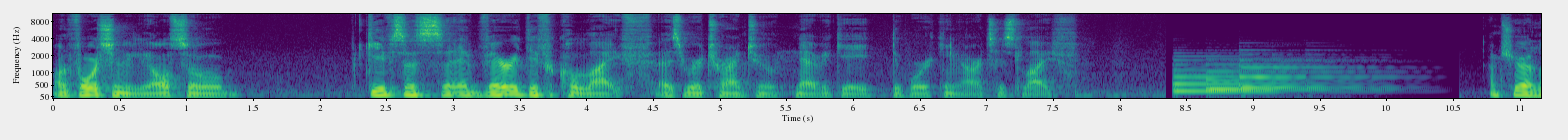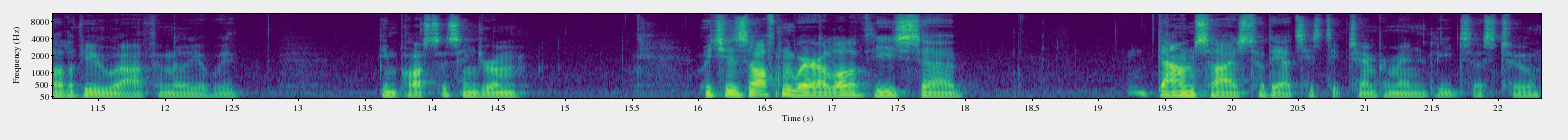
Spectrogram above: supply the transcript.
unfortunately also gives us a very difficult life as we're trying to navigate the working artist life. I'm sure a lot of you are familiar with imposter syndrome which is often where a lot of these uh, downsides to the artistic temperament leads us to.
